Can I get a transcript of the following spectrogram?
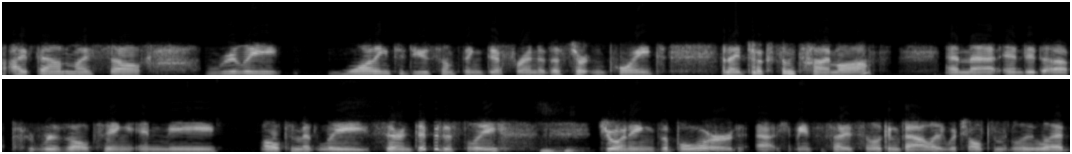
I found myself really wanting to do something different at a certain point, and I took some time off, and that ended up resulting in me ultimately serendipitously mm-hmm. joining the board at Humane Society Silicon Valley, which ultimately led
